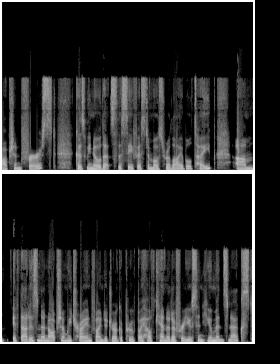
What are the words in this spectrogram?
option first, because we know that's the safest and most reliable type. Um, if that isn't an option, we try and find a drug approved by Health Canada for use in humans next.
